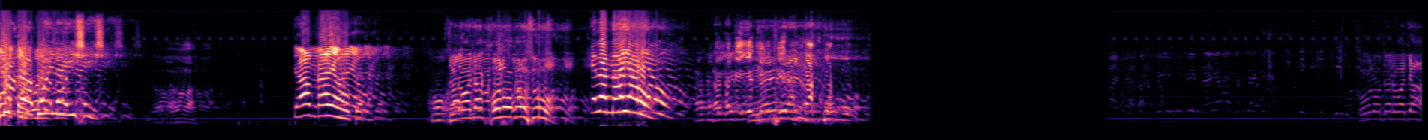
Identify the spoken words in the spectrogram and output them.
ખોટા બોલાય છે. જામ ના આવો પેલા. દરવાજા ખોલો કહું છું. એલા ના આવો નકર કે એક એક ફેરવી નાખું ખોલો દરવાજા.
